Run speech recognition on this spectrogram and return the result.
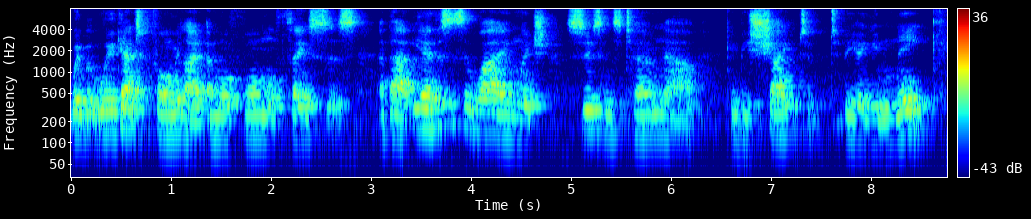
we, we began to formulate a more formal thesis about, yeah, this is a way in which Susan's term now can be shaped to, to be a unique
